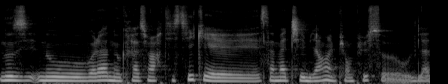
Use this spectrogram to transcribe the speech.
nos, voilà, nos créations artistiques et ça matchait bien. Et puis en plus, euh, au-delà,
